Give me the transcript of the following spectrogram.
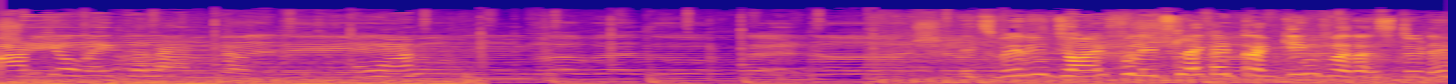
park your vehicle and move on it's very joyful it's like a trekking for us today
